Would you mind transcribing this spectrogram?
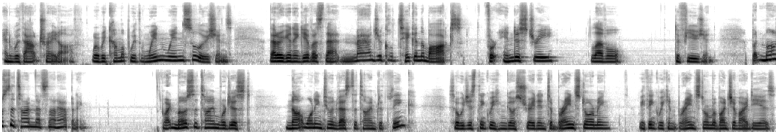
and without trade off, where we come up with win win solutions that are going to give us that magical tick in the box for industry level diffusion. But most of the time, that's not happening. Right? Most of the time, we're just not wanting to invest the time to think. So we just think we can go straight into brainstorming. We think we can brainstorm a bunch of ideas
